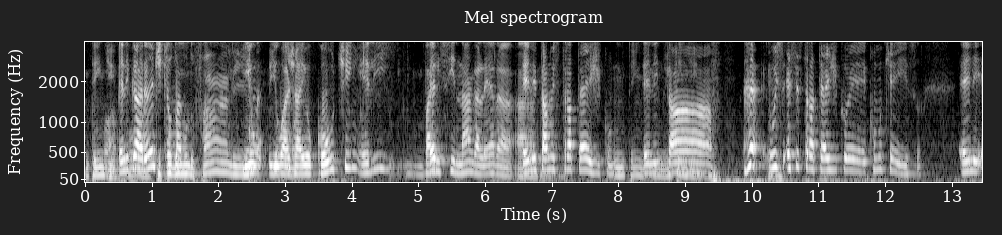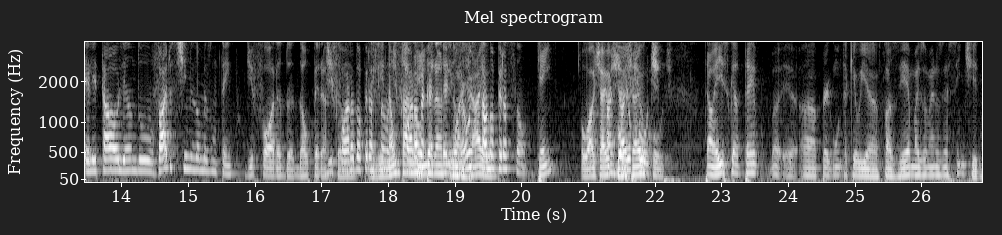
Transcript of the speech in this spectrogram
Entendi. Ó, Ele garante Que que, é todo uma... mundo fale. E, E o, e o Agile Coaching, ele vai Ele- ensinar a galera a. Ele tá no estratégico. Entendi. Ele tá. O- Esse estratégico é. Como que é isso? Ele, ele tá olhando vários times ao mesmo tempo. De fora da, da operação. De fora da operação. Ele não de tá fora na da... operação. Ele não Agile. está na operação. Quem? O Agile, Agile Coach. Coach. Então, é isso que até eh, a pergunta que eu ia fazer é mais ou menos nesse sentido.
